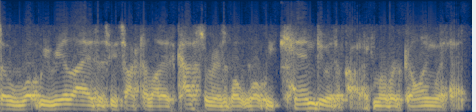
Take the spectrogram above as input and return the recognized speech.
So what we realize is we talked to a lot of customers about what we can do with the product and where we're going with it.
